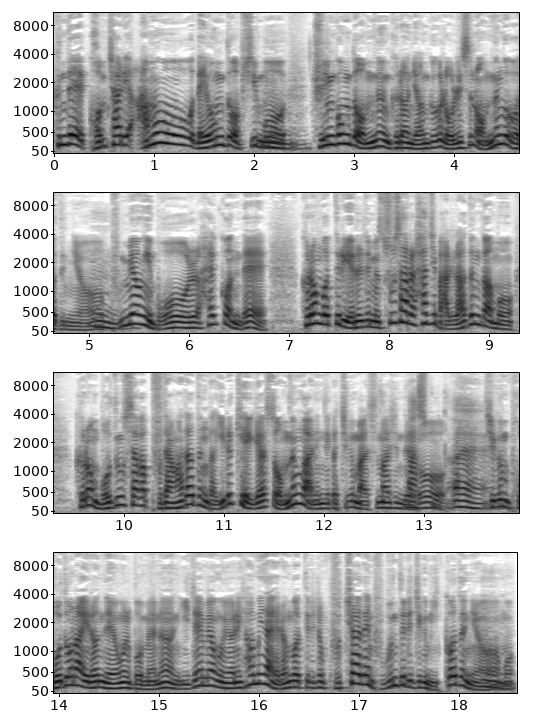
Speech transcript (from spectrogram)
근데 검찰이 아무 내용도 없이 뭐 음. 주인공도 없는 그런 연극을 올릴 수는 없는 거거든요. 음. 분명히 뭘 할 건데 그런 것들이 예를 들면 수사를 하지 말라든가 뭐 그런 모든 수사가 부당하다든가 이렇게 얘기할 수 없는 거 아닙니까? 지금 말씀하신 대로 네. 지금 보도나 이런 내용을 보면은 이재명 의원의 혐의나 이런 것들이 좀 구체화된 부분들이 지금 있거든요. 음. 뭐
